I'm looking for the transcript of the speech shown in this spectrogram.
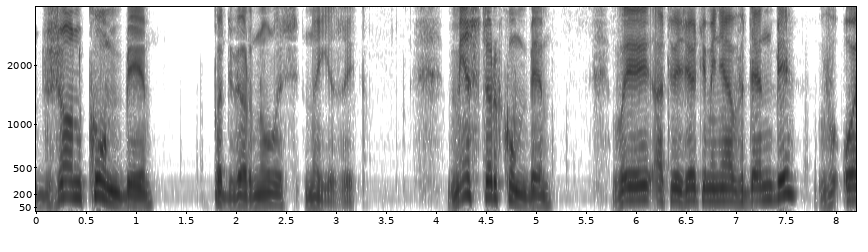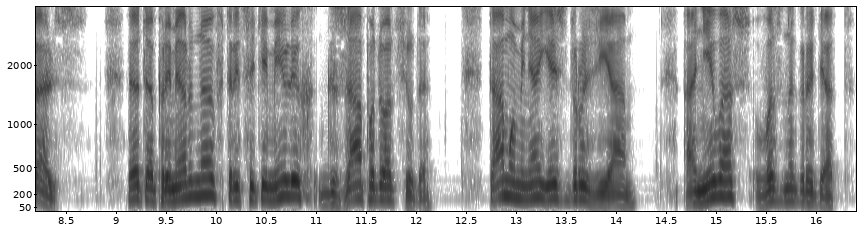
«Джон Кумби», — подвернулась на язык. «Мистер Кумби, вы отвезете меня в Денби, в Уэльс. Это примерно в тридцати милях к западу отсюда. Там у меня есть друзья. Они вас вознаградят».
